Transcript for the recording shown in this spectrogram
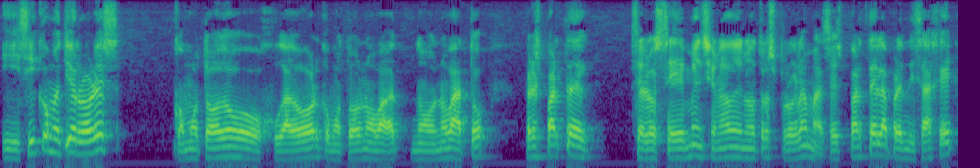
y sí cometió errores, como todo jugador, como todo novato, novato, pero es parte de, se los he mencionado en otros programas, es parte del aprendizaje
